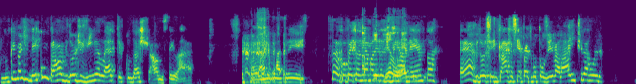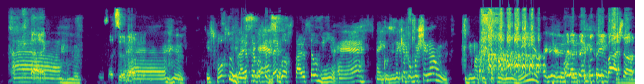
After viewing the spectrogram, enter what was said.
Nunca imaginei comprar um abridor de vinho elétrico da Xiaomi, sei lá. Eu comprei. Não, eu comprei também a maleta de elétrico? ferramenta. É, abridor, você encaixa assim, aperta o botãozinho, vai lá e tira a rolha. Ah, Sensacional. é, Esforço zero pra você Essa- degustar o seu vinho. É, é, inclusive daqui a pouco vai chegar um de uma pizza com vinhozinho. Olha a pergunta aí embaixo, ó.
